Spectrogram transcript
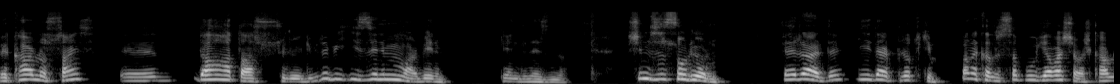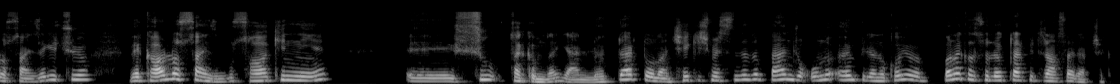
ve Carlos Sainz e, daha hatası sürüyor gibi de bir izlenimim var benim kendi nezdimde. Şimdi size soruyorum. Ferrari'de lider pilot kim? Bana kalırsa bu yavaş yavaş Carlos Sainz'e geçiyor ve Carlos Sainz'in bu sakinliği e, şu takımda yani Leclerc'le olan çekişmesinde de bence onu ön plana koyuyor. Bana kalırsa Leclerc bir transfer yapacak.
